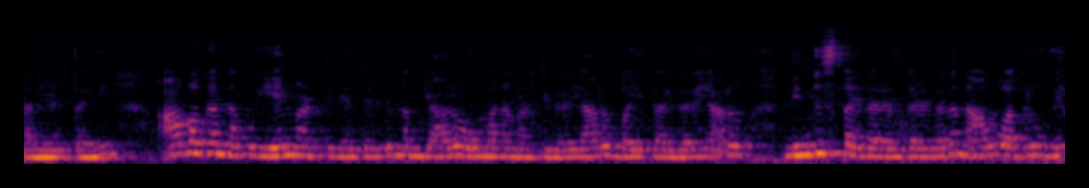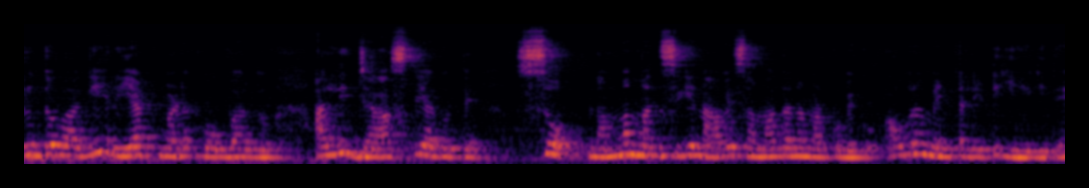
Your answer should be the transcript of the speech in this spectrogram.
ನಾನು ಹೇಳ್ತಾ ಇದ್ದೀನಿ ಆವಾಗ ನಾವು ಏನು ಮಾಡ್ತೀವಿ ಅಂತ ಹೇಳಿದರೆ ನಮ್ಗೆ ಯಾರೋ ಅವಮಾನ ಮಾಡ್ತಿದ್ದಾರೆ ಯಾರೋ ಬೈತಾ ಇದ್ದಾರೆ ಯಾರೋ ನಿಂದಿಸ್ತಾ ಇದ್ದಾರೆ ಅಂತ ಹೇಳಿದಾಗ ನಾವು ಅದ್ರ ವಿರುದ್ಧವಾಗಿ ರಿಯಾಕ್ಟ್ ಮಾಡೋಕ್ಕೆ ಹೋಗಬಾರ್ದು. ಅಲ್ಲಿ ಜಾಸ್ತಿ ಆಗುತ್ತೆ. ಸೊ ನಮ್ಮ ಮನಸ್ಸಿಗೆ ನಾವೇ ಸಮಾಧಾನ ಮಾಡ್ಕೋಬೇಕು. ಅವರ ಮೆಂಟಾಲಿಟಿ ಹೇಗಿದೆ,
